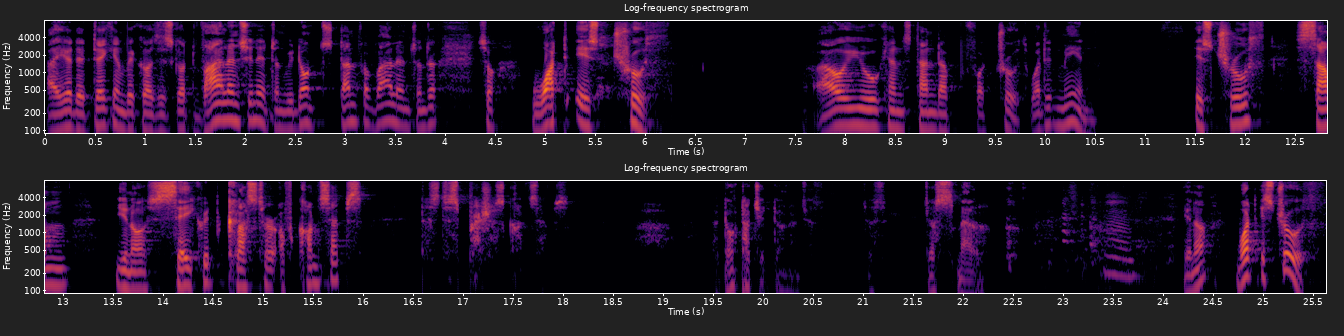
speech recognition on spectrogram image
I hear they're taken because it's got violence in it and we don't stand for violence. And so- what is truth? How you can stand up for truth? What it mean? Is truth some, you know, sacred cluster of concepts? There's this precious concepts. Don't touch it, don't just, just, just smell. Hmm. You know, what is truth?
